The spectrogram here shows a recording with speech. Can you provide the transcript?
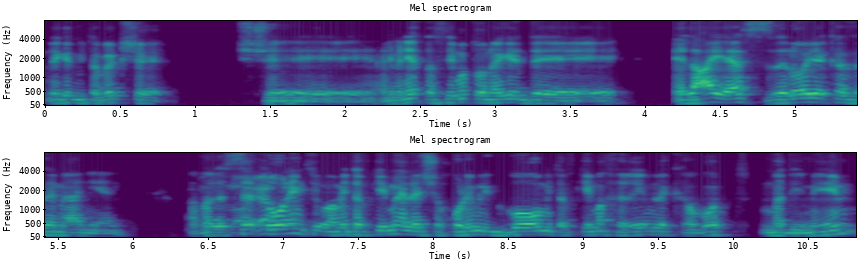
נגד מתאבק ש... שאני מניח תשים אותו נגד אה, אלייס, זה לא יהיה כזה מעניין. אבל לא סט היה. רולינס הוא המתאבקים האלה שיכולים לגרור מתאבקים אחרים לקרבות מדהימים.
